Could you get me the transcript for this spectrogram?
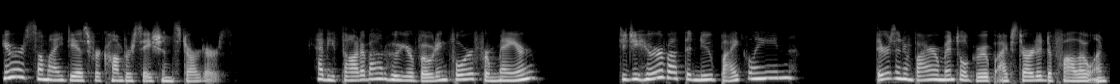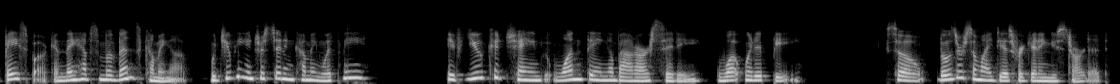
Here are some ideas for conversation starters. Have you thought about who you're voting for for mayor? Did you hear about the new bike lane? There's an environmental group I've started to follow on Facebook, and they have some events coming up. Would you be interested in coming with me? If you could change one thing about our city, what would it be? So, those are some ideas for getting you started.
